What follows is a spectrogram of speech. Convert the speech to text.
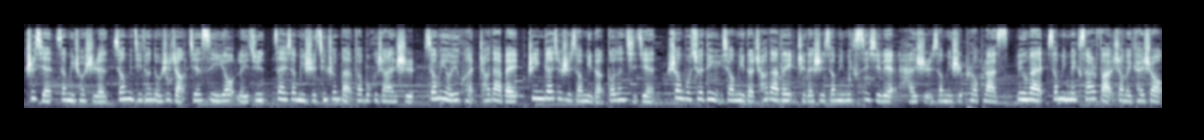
之前，小米创始人、小米集团董事长兼 CEO 雷军在小米十青春版发布会上暗示，小米有一款超大杯，这应该就是小米的高端旗舰。尚不确定小米的超大杯指的是小米 Mix 系列还是小米十 Pro Plus。另外，小米 Mix Alpha 尚未开售，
